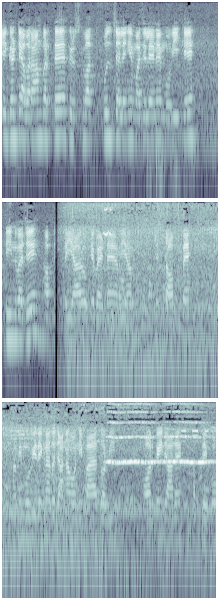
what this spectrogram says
एक घंटे अब आराम करते हैं, फिर उसके बाद फुल चलेंगे मज़े लेने मूवी के तीन बजे। अब तैयार होके बैठे हैं अभी हम स्टॉप पे। अभी मूवी देखना तो जाना, हो नहीं पाया तो अभी और कहीं जा रहे हैं। अब देखो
